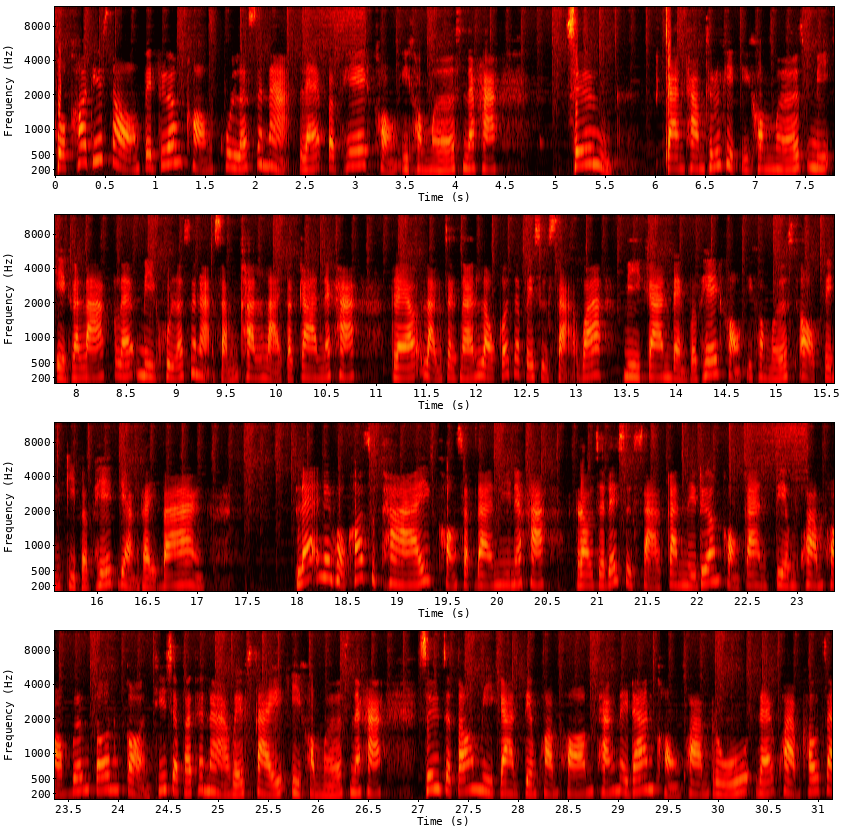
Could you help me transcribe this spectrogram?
หัวข้อที่ 2 เป็นเรื่องของคุณลักษณะและประเภทของอีคอมเมิร์ซนะคะ ซึ่งการทำธุรกิจอีคอมเมิร์ซมีเอกลักษณ์และมีคุณลักษณะสำคัญหลายประการนะคะ แล้วหลังจากนั้นเราก็จะไปศึกษาว่ามีการแบ่งประเภทของอีคอมเมิร์ซออกเป็นกี่ประเภทอย่างไรบ้าง และในหัวข้อสุดท้ายของสัปดาห์นี้นะคะ เราจะได้ศึกษากันในเรื่องของการเตรียมความพร้อมเบื้องต้นก่อนที่จะพัฒนาเว็บไซต์อีคอมเมิร์ซนะคะ ซึ่งจะต้องมีการเตรียมความพร้อมทั้งในด้านของความรู้และความเข้าใจ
